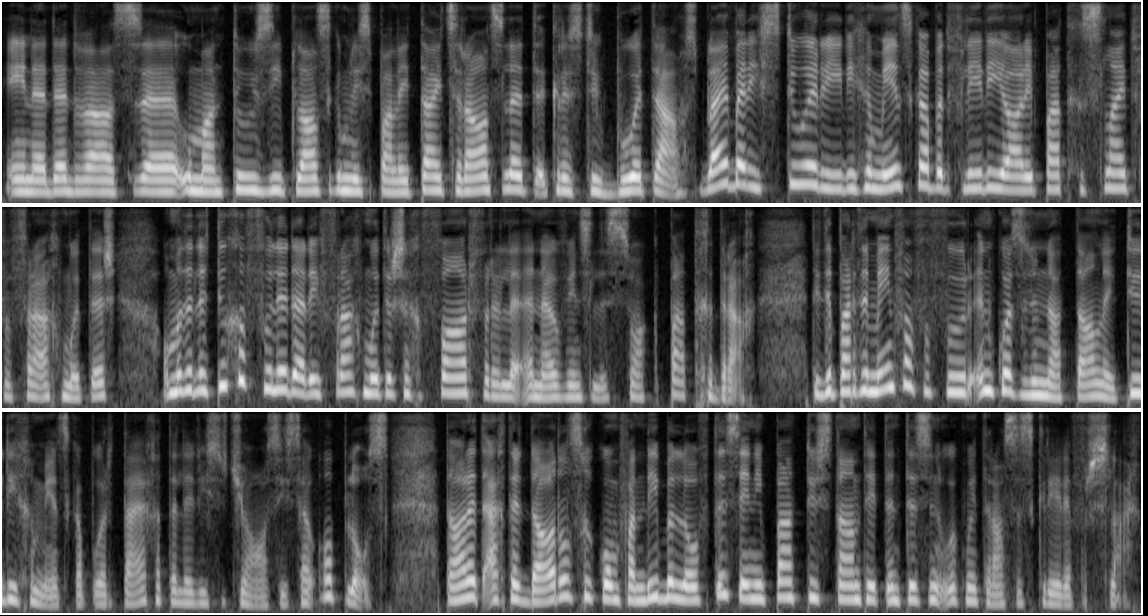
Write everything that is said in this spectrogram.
En uh, dit was uh, Umantuzi plaaslike munisipaliteitsraadslid Christo Botha. Ons bly by die storie. Die gemeenskap het vlede jaar die pad gesluit vir vragmotors omdat hulle toegevoel het dat die vragmotors 'n gevaar vir hulle inhou weens hulle swak padgedrag. Die departement van vervoer in KwaZulu-Natal het toe die gemeenskap oortuig dat hulle die situasie sou oplos. Daar het egter dadels gekom van die beloftes en die padtoestand het intussen ook met rasseskrede versleg.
